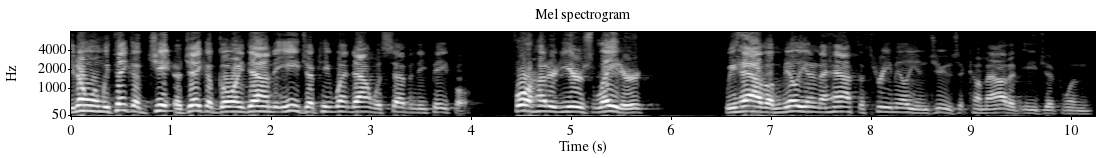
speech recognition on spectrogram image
You know, when we think of uh, Jacob going down to Egypt, he went down with 70 people. 400 years later, we have a million and a half to three million Jews that come out of Egypt when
